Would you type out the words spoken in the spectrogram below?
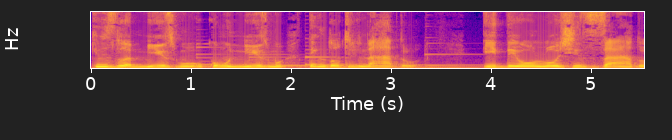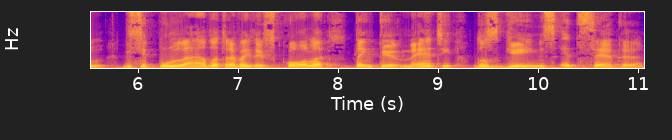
que o islamismo, o comunismo têm doutrinado, ideologizado, discipulado através da escola, da internet, dos games, etc.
